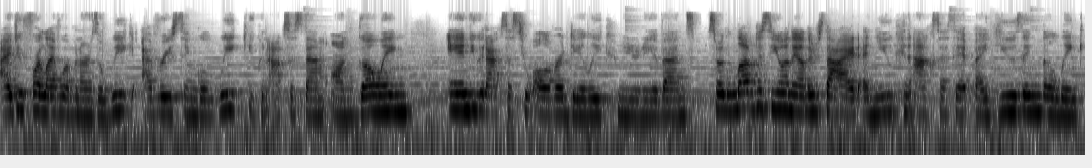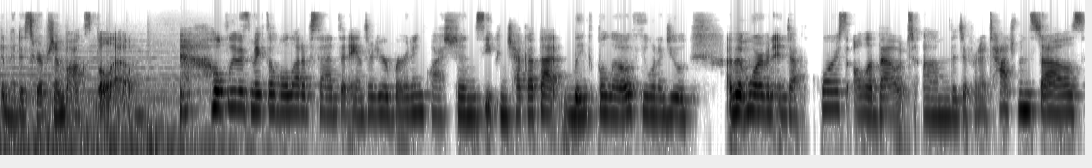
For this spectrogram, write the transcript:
I do four live webinars a week, every single week. You can access them ongoing and you get access to all of our daily community events. So I'd love to see you on the other side and you can access it by using the link in the description box below. Hopefully this makes a whole lot of sense and answered your burning questions. You can check out that link below if you want to do a bit more of an in-depth course all about um, the different attachment styles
